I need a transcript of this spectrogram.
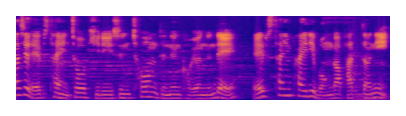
사실 앱스타인 저 기릿은 처음 듣는 거였는데 앱스타인 파일이 뭔가 봤더니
